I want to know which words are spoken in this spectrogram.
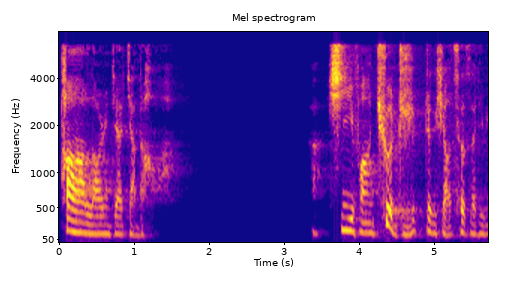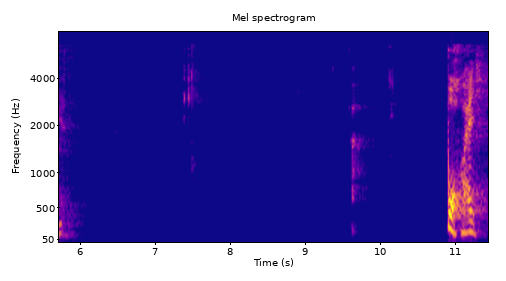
他老人家讲得好啊，啊，西方确执这个小册子里面，不怀疑。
